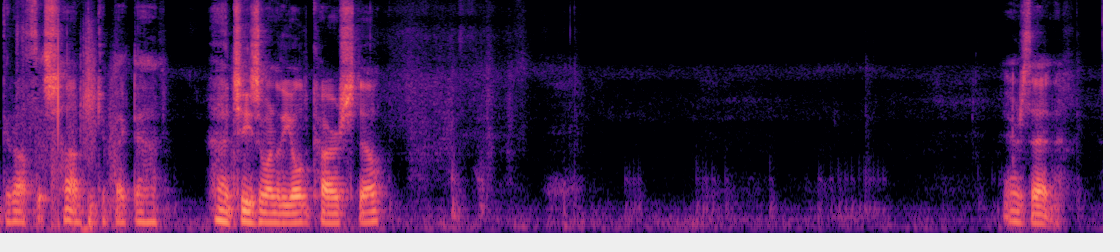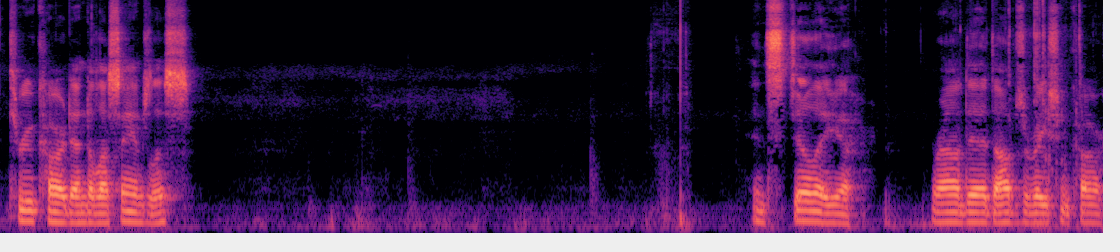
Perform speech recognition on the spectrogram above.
Get off this hump and get back down. Uh, geez, one of the old cars still. There's that through car down to Los Angeles. And still a uh, rounded observation car.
